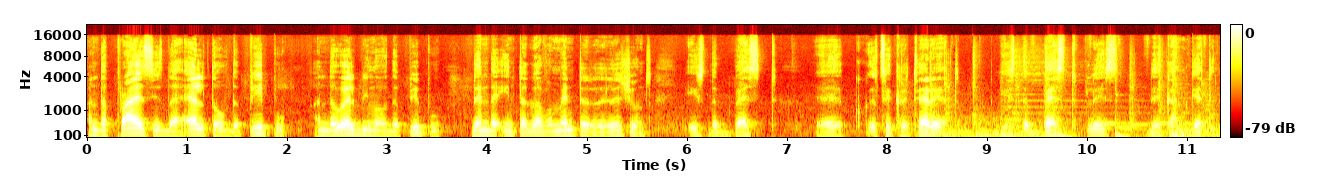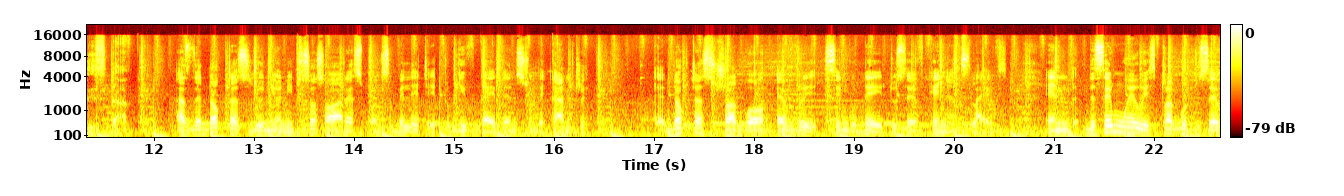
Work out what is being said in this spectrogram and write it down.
and the price is the health of the people and the well-being of the people, then the intergovernmental relations is the best secretariat is the best place they can get this done. As the Doctors Union, it's also our responsibility to give guidance to the country. Uh, doctors struggle every single day to save Kenyans' lives. And the same way we struggle to save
